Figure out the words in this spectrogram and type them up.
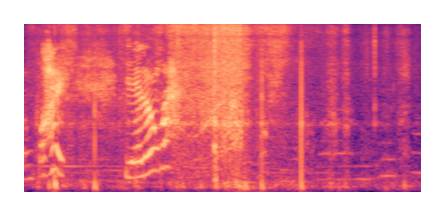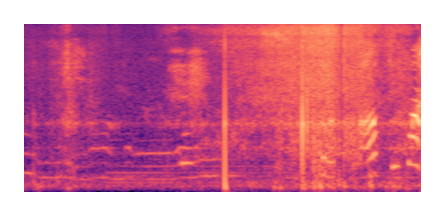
ลงไปเหยียดลงไปกดออฟดีกว่า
